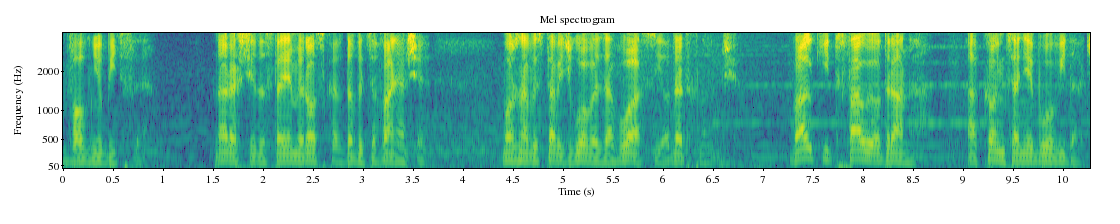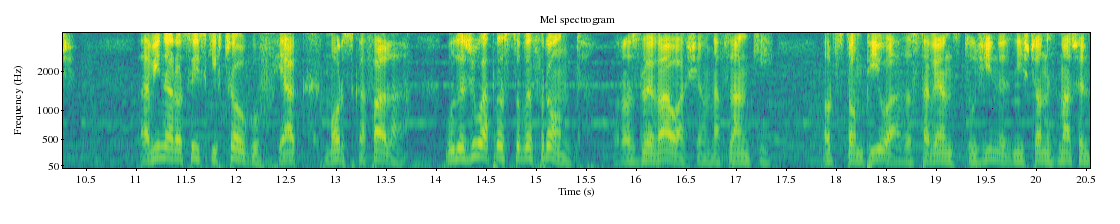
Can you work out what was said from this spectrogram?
w ogniu bitwy. Nareszcie dostajemy rozkaz do wycofania się. Można wystawić głowę za włas i odetchnąć. Walki trwały od rana, a końca nie było widać. Lawina rosyjskich czołgów, jak morska fala, uderzyła prosto we front, rozlewała się na flanki, odstąpiła, zostawiając tuziny zniszczonych maszyn,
